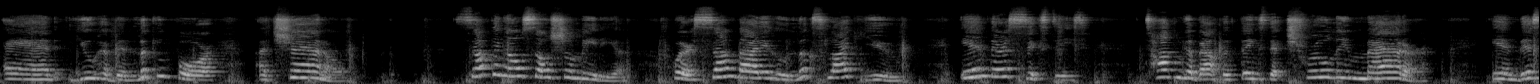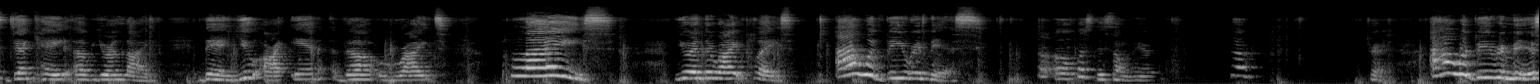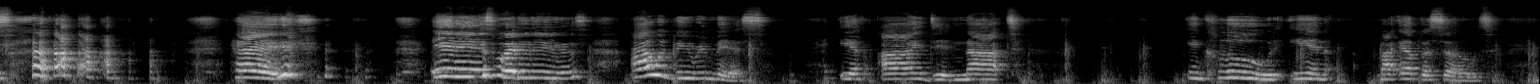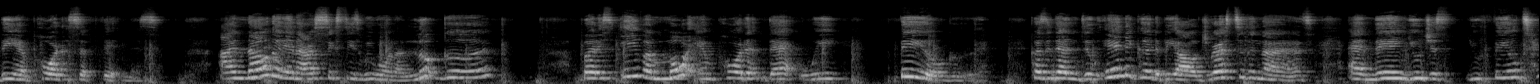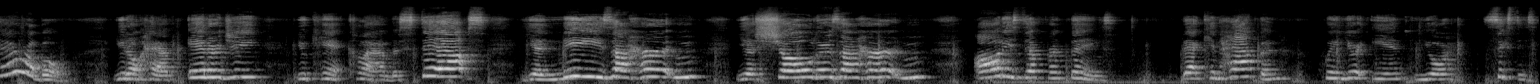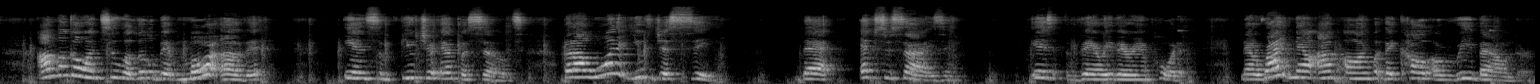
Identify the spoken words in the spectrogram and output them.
and you have been looking for a channel, something on social media where somebody who looks like you in their 60s talking about the things that truly matter in this decade of your life, then you are in the right place. You're in the right place. I would be remiss. Uh oh, what's this on here? No, trash. I would be remiss. hey, it is what it is. I would be remiss if I did not include in my episodes the importance of fitness. I know that in our 60s we want to look good, but it's even more important that we feel good. Because it doesn't do any good to be all dressed to the nines and then you just you feel terrible. You don't have energy, you can't climb the steps, your knees are hurting, your shoulders are hurting, all these different things that can happen when you're in your 60s. I'm going to go into a little bit more of it in some future episodes. But I wanted you to just see that exercising is very, very important. Now, right now, I'm on what they call a rebounder.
